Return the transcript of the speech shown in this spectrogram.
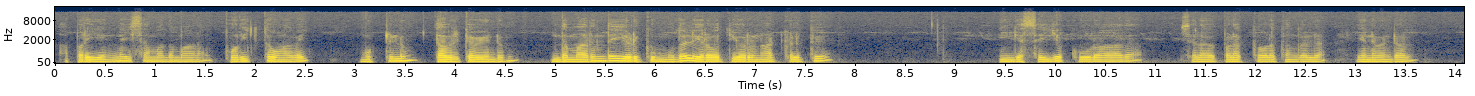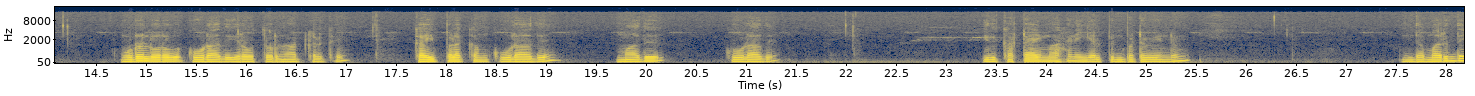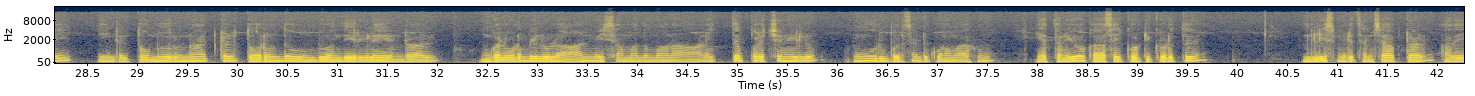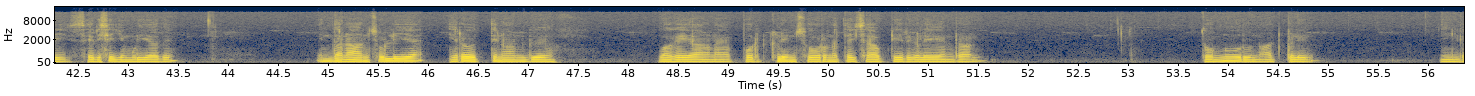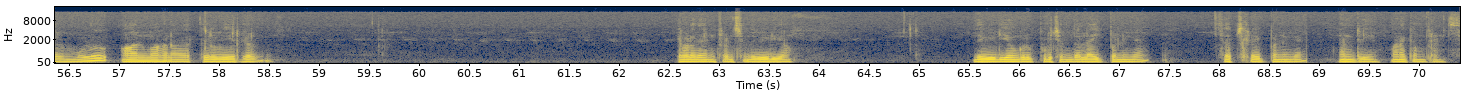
அப்புறம் எண்ணெய் சம்மந்தமான பொரித்த உணவை முற்றிலும் தவிர்க்க வேண்டும். இந்த மருந்தை எடுக்கும் முதல் இருபத்தி ஒரு நாட்களுக்கு நீங்கள் செய்யக்கூடாத சில பழக்க வழக்கங்கள் என்னவென்றால் உடல் உறவு கூடாது இருபத்தொரு நாட்களுக்கு. கைப்பழக்கம் கூடாது மது கூடாது. இது கட்டாயமாக நீங்கள் பின்பற்ற வேண்டும். இந்த மருந்தை நீங்கள் தொண்ணூறு நாட்கள் தொடர்ந்து உண்டு வந்தீர்களே என்றால் உங்கள் உடம்பில் உள்ள ஆண்மை சம்பந்தமான அனைத்து பிரச்சனைகளும் நூறு பர்சன்ட் குணமாகும். எத்தனையோ காசை கொட்டி கொடுத்து இங்கிலீஷ் மெடிசன் சாப்பிட்டால் அதை சரி செய்ய முடியாது. இந்த நான் சொல்லிய இருபத்தி நான்கு வகையான பொருட்களின் சூரணத்தை சாப்பிட்டீர்களே என்றால் தொண்ணூறு நாட்களில் நீங்கள் முழு ஆண்மகனாக தருவீர்கள் இவ்வளோதான் ஃப்ரெண்ட்ஸ் இந்த வீடியோ. இந்த வீடியோ உங்களுக்கு பிடிச்சிருந்தால் லைக் பண்ணுங்கள் சப்ஸ்கிரைப் பண்ணுங்கள் நன்றி வணக்கம் ஃப்ரெண்ட்ஸ்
